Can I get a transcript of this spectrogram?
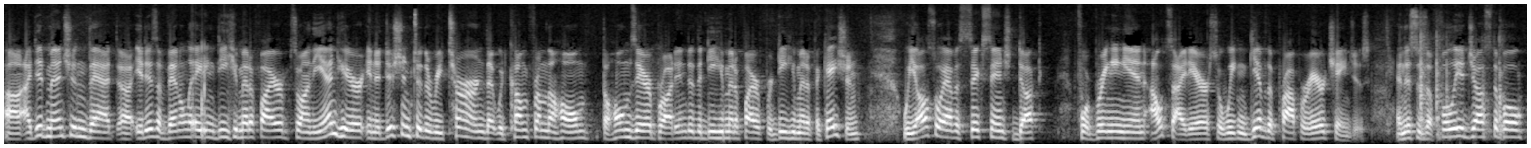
Uh, I did mention that uh, it is a ventilating dehumidifier. So on the end here, in addition to the return that would come from the home, the home's air brought into the dehumidifier for dehumidification, we also have a 6-inch duct for bringing in outside air so we can give the proper air changes. And this is a fully adjustable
